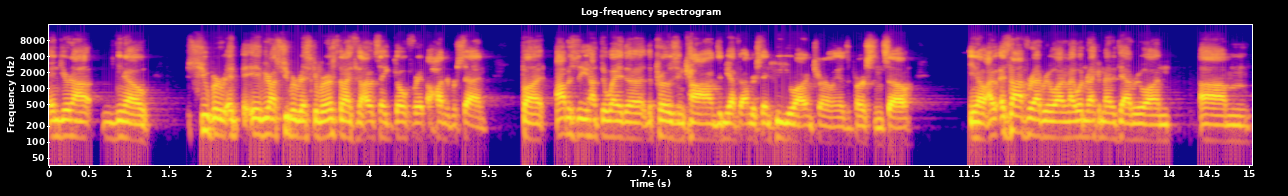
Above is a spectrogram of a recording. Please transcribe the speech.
and you're not, you know, super if, you're not super risk averse, then I, I would say go for it 100. percent But obviously, you have to weigh the the pros and cons, and you have to understand who you are internally as a person. So, you know, I, it's not for everyone, and I wouldn't recommend it to everyone. Um,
